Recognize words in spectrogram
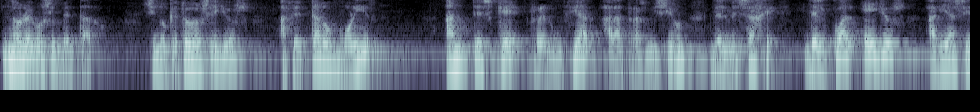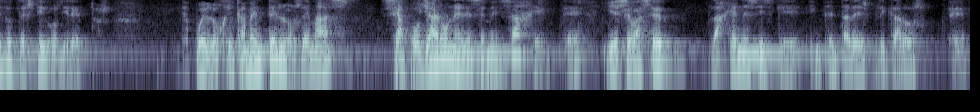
No lo hemos inventado, sino que todos ellos aceptaron morir antes que renunciar a la transmisión del mensaje del cual ellos habían sido testigos directos. Después, lógicamente, los demás se apoyaron en ese mensaje. ¿eh? Y ese va a ser la génesis que intentaré explicaros eh,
